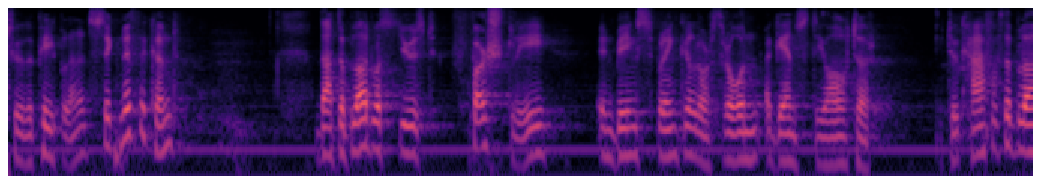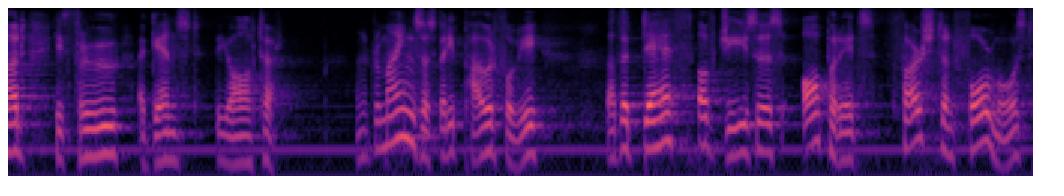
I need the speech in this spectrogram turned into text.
to the people. And it's significant that the blood was used firstly in being sprinkled or thrown against the altar. He took half of the blood, he threw against the altar. And it reminds us very powerfully that the death of Jesus operates first and foremost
